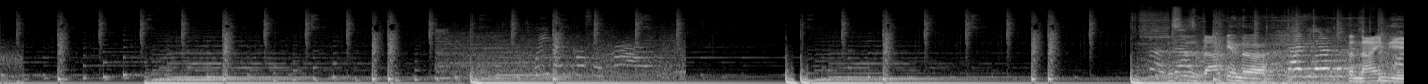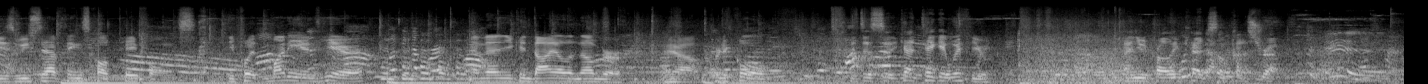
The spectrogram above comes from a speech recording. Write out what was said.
Back in the, Dad, you gotta look, the 90s. We used to have things called payphones. You put money in here, look at the bird. and then you can dial a number. Yeah, pretty cool. It just you can't take it with you, and you'd probably catch some kind of strep. Hmm.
